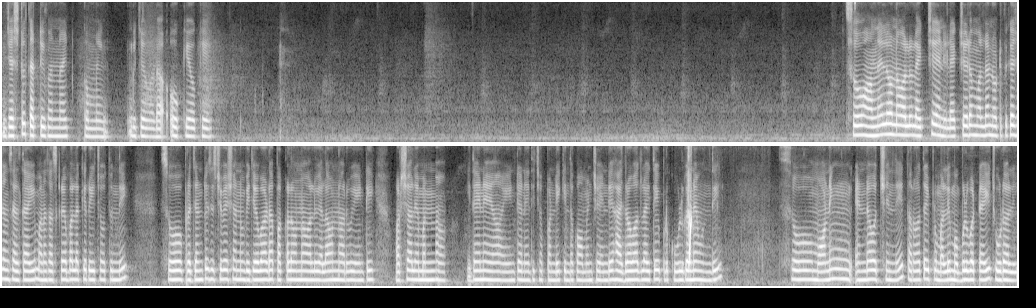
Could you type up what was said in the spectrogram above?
Just thirty one night coming Vijayawada. Okay okay. So ఆన్లైన్లో ఉన్న వాళ్ళు లైక్ చేయండి. లైక్ చేయడం వల్ల నోటిఫికేషన్స్ వెళ్తాయి. మన సబ్స్క్రైబర్లకి రీచ్ అవుతుంది. సో ప్రజెంట్ సిచ్యువేషన్ విజయవాడ పక్కలో ఉన్న వాళ్ళు ఎలా ఉన్నారు? ఏంటి? వర్షాలు ఏమన్నా ఇదైనాయా? ఏంటి అనేది చెప్పండి. కింద కామెంట్ చేయండి. హైదరాబాద్లో అయితే ఇప్పుడు కూల్గానే ఉంది. సో మార్నింగ్ ఎండ వచ్చింది. తర్వాత ఇప్పుడు మళ్ళీ మబ్బులు పట్టాయి. చూడాలి.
